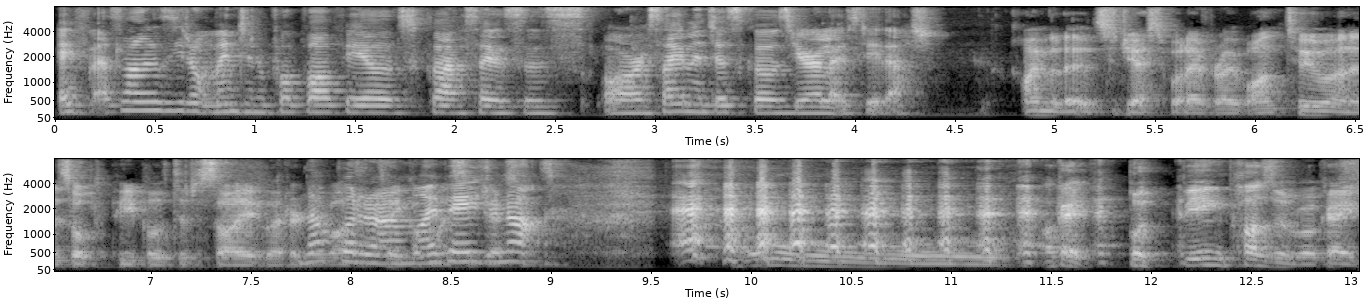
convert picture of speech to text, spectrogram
If as long as you don't mention football fields, glass houses, or silent discos, you're allowed to do that. I'm allowed to suggest whatever I want to, and it's up to people to decide whether Not they put want it to on take my page or not. Oh. okay, but being positive, okay,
